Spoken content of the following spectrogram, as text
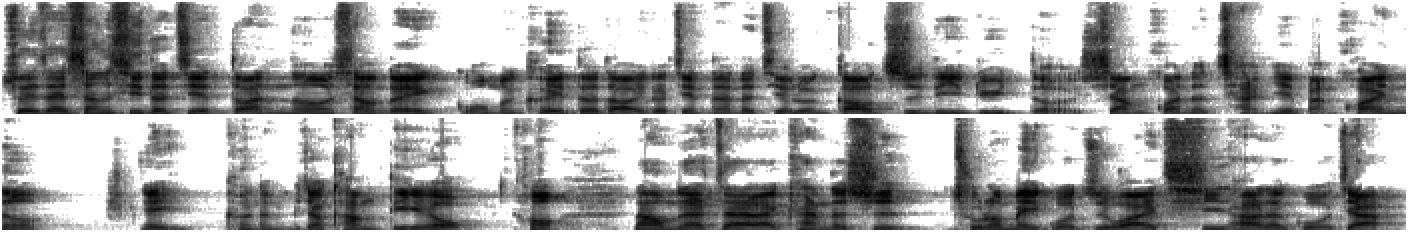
所以在升息的阶段呢，相对我们可以得到一个简单的结论，高殖利率的相关的产业板块呢，诶，可能比较抗跌哦。好，那我们来再来看的是，除了美国之外，其他的国家。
